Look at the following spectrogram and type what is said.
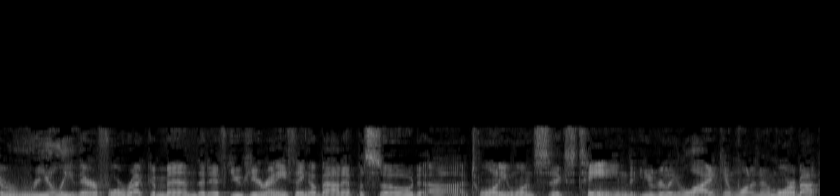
really, therefore, recommend that if you hear anything about episode uh, 2116 that you really like and want to know more about,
